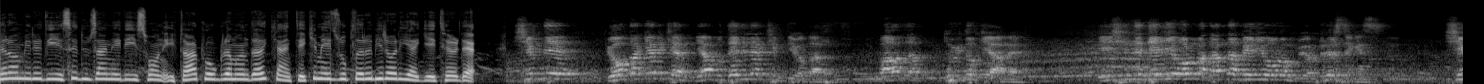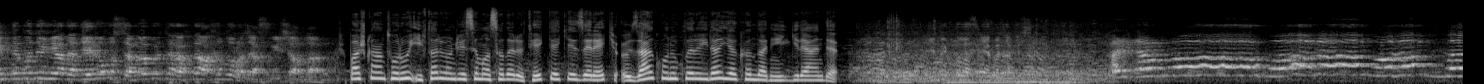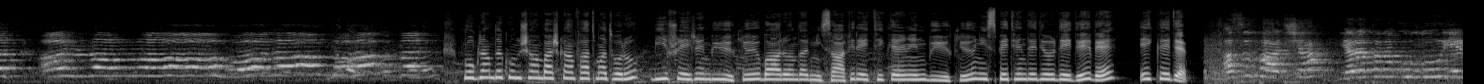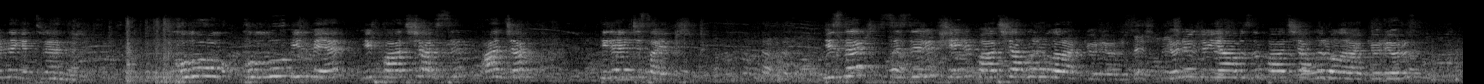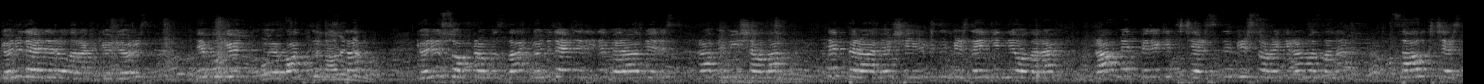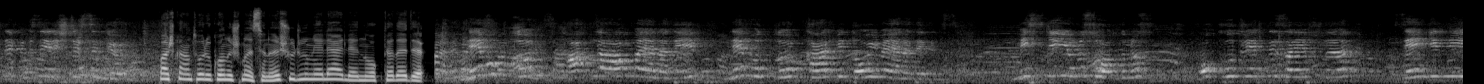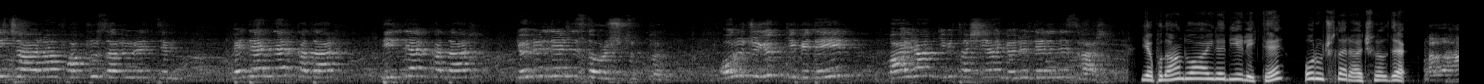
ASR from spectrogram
Meram Belediyesi düzenlediği son iftar programında kentteki meczupları bir araya getirdi. Şimdi yolda gelirken ya bu deliler kim diyorlar. Bazı duyduk yani. E şimdi deli olmadan da veli olunmuyor bilirsiniz. Şimdi bu dünyada deli olursan öbür tarafta akıllı olacaksın inşallah. Başkan Toru iftar öncesi masaları tek tek gezerek özel konuklarıyla yakından ilgilendi. Sallallahu Programda konuşan Başkan Fatma Toru, bir şehrin büyüklüğü bağrında misafir ettiklerinin büyüklüğü nispetindedir dedi ve ekledi. Asıl padişah yaratana kulluğu yerine getirendir. Kulu, kulluğu bilmeyen bir padişah ise ancak dilenci sayılır. Bizler sizleri şehrin padişahları olarak görüyoruz. Gönül dünyamızın padişahları olarak görüyoruz. Gönül erleri olarak görüyoruz. Ve bugün e, baktığımızda gönül beraberiz. Rabbim inşallah hep beraber şehrimizin bir zenginliği olarak rahmet, bereket içerisinde bir sonraki Ramazan'a sağlık içerisinde hepimizi eriştirsin diyorum. Başkan Toru konuşmasını şu cümlelerle noktaladı. Ne mutlu aklı almayana değil, ne mutlu kalbi doymayana dediniz. Miskin Yunus oldunuz, o kudretli zayıflığın, zenginliği çağıran fakru zaruretin, bedenler kadar, diller kadar gönülleriniz de oruç tuttu. Orucu yük gibi değil, bayram gibi taşıyan gönülleriniz var. Yapılan dua ile birlikte oruçlar açıldı. Allah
